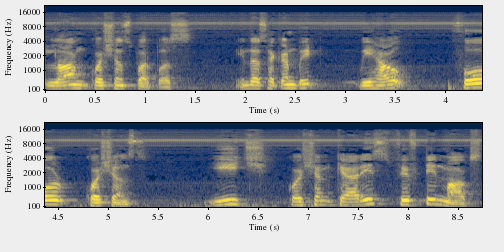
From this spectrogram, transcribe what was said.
long questions purpose in the second bit we have four questions each question carries fifteen marks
